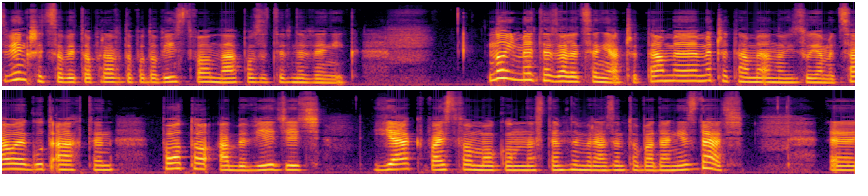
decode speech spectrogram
zwiększyć sobie to prawdopodobieństwo na pozytywny wynik. No i my te zalecenia czytamy, my czytamy, analizujemy całe Gutachten po to, aby wiedzieć, jak Państwo mogą następnym razem to badanie zdać. E,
